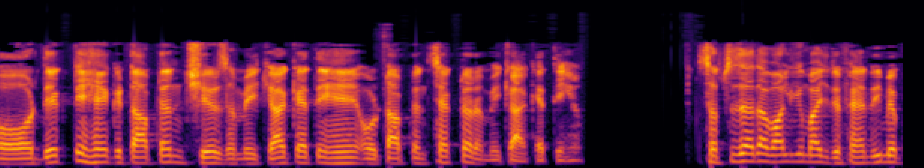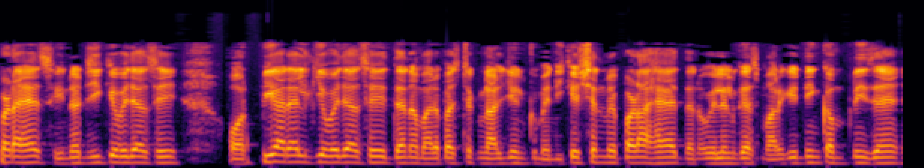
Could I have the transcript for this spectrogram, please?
और देखते हैं कि टॉप टेन शेयर हमें क्या कहते हैं और टॉप टेन सेक्टर हमें क्या कहते हैं। सबसे ज़्यादा वॉल्यूम आज रिफाइनरी में पड़ा है सीनर्जी की वजह से और पीआरएल की वजह से। देन हमारे पास टेक्नोलॉजी एंड कम्युनिकेशन में पड़ा है then oil and gas marketing companies हैं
